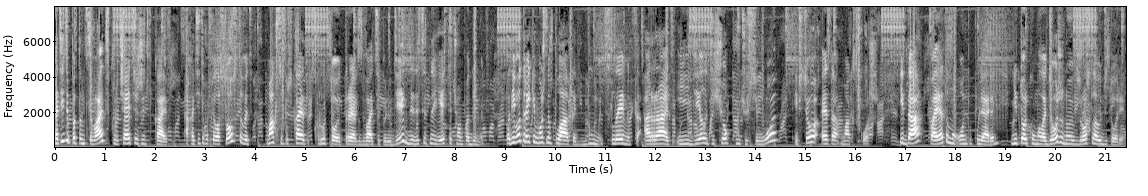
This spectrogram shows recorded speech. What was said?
Хотите потанцевать, включайте «Жить в кайф». А хотите пофилософствовать, Макс выпускает крутой трек «Два типа людей», где действительно есть о чем подумать. Под его треки можно плакать, думать, слэмиться, орать и делать еще кучу всего. И все это Макс Корж. И да, поэтому он популярен не только у молодежи, но и взрослой аудитории.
